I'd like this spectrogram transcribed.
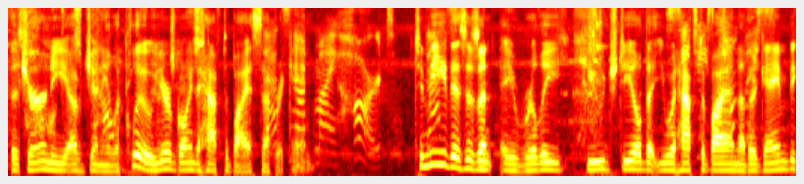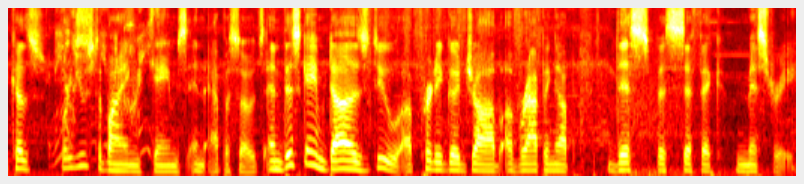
the journey of Jenny LeClue, you're going to have to buy a separate game. To me, this isn't a really huge deal that you would have to buy another game because we're used to buying games in episodes. And this game does do a pretty good job of wrapping up this specific mystery.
